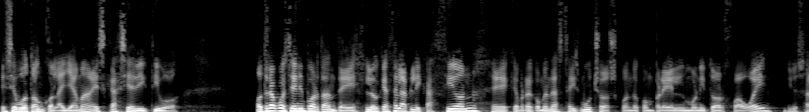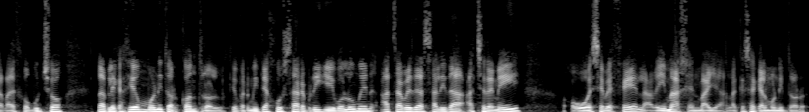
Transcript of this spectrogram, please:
Ese botón con la llama es casi adictivo. Otra cuestión importante, lo que hace la aplicación, eh, que me recomendasteis muchos cuando compré el monitor Huawei, y os agradezco mucho, la aplicación Monitor Control, que permite ajustar brillo y volumen a través de la salida HDMI o USB-C, la de imagen, vaya, la que saca el monitor.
